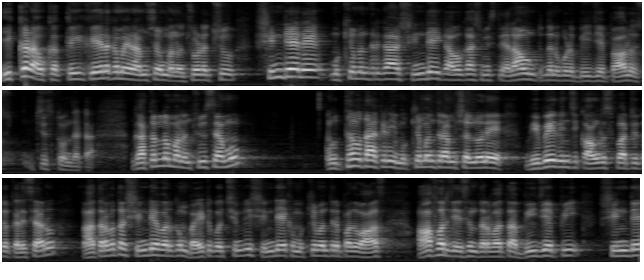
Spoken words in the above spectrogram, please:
ఇక్కడ ఒక కీ- కీలకమైన అంశం మనం చూడొచ్చు. షిండేనే ముఖ్యమంత్రిగా షిండేకి అవకాశం ఇస్తే ఎలా ఉంటుందని కూడా బీజేపీ ఆలోచిస్తోందట. గతంలో మనం చూసాము ఉద్ధవ్ థాకరే ఈ ముఖ్యమంత్రి అంశంలోనే విభేదించి కాంగ్రెస్ పార్టీతో కలిశారు. ఆ తర్వాత షిండే వర్గం బయటకు వచ్చింది. షిండేకి ముఖ్యమంత్రి పదవి ఆఫర్ చేసిన తర్వాత బీజేపీ షిండే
